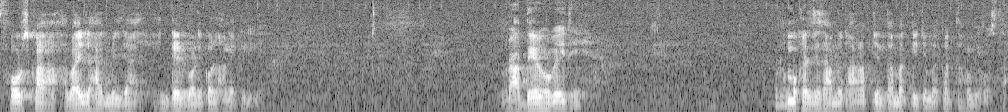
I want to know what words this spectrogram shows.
फोर्स का हवाई जहाज़ मिल जाए डेड बॉडी को लाने के लिए रात देर हो गई थी। प्रणब मुखर्जी साहब ने कहा, आप चिंता मत कीजिए, मैं करता हूँ व्यवस्था।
